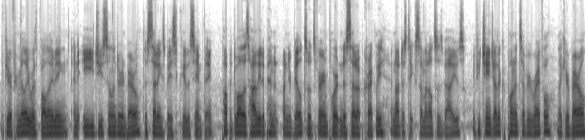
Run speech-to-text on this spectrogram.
If you're familiar with voluming an AEG cylinder and barrel, the setting is basically the same thing. Poppet dwell is highly dependent on your build, so it's very important to set it up correctly and not just take someone else's values. If you change other components of your rifle, like your barrel,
